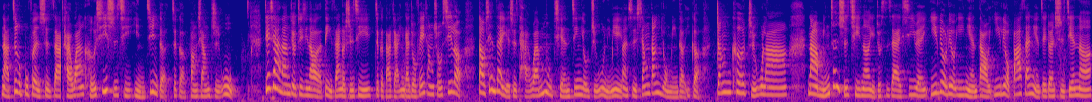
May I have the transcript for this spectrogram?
那这个部分是在台湾荷西时期引进的这个方芳香植物。接下来呢，就进行到了第三个时期，这个大家应该就非常熟悉了。到现在也是台湾目前精油植物里面算是相当有名的一个。樟科植物啦，那明郑时期呢，也就是在西元一六六一年到一六八三年这段时间呢，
